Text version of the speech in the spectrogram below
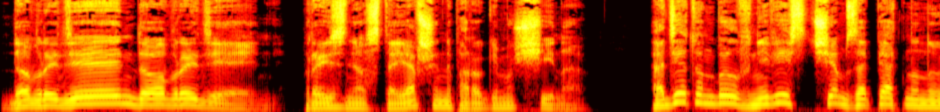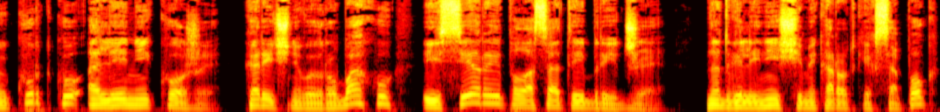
«Добрый день, добрый день», — произнес стоявший на пороге мужчина. Одет он был в невесть чем запятнанную куртку оленей кожи, коричневую рубаху и серые полосатые бриджи. Над голенищами коротких сапог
